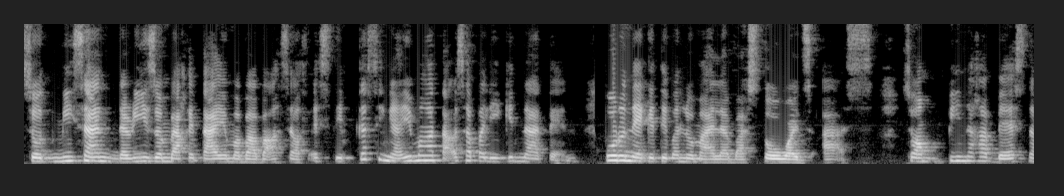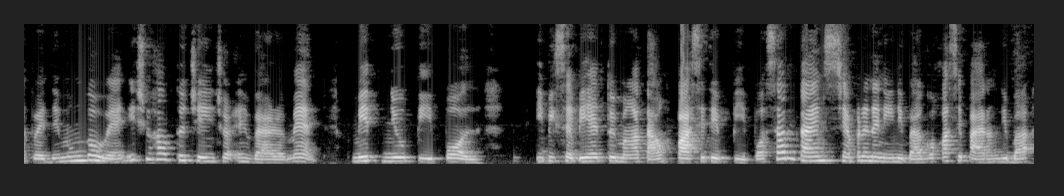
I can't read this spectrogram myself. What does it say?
So, minsan, the reason bakit tayo mababa ang self-esteem, kasi nga, yung mga tao sa paligid natin, puro negative ang lumalabas towards us. So, ang pinaka-best na pwede mong gawin is you have to change your environment. Meet new people ibig sabihin ito yung mga taong positive people. Sometimes, syempre naninibago kasi parang, di ba,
